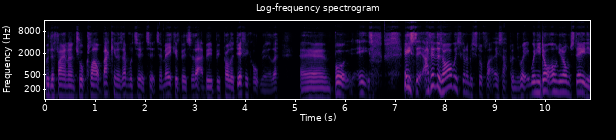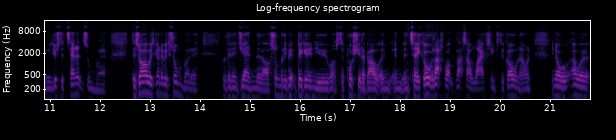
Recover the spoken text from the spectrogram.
with the financial clout backing us, have we, to, to, to make a bid? So that'd be, be probably difficult, really. Um, but it's, it's, I think there's always going to be stuff like this happens when you don't own your own stadium and you're just a tenant somewhere. There's always going to be somebody with an agenda or somebody a bit bigger than you wants to push it about and, and, and take over. That's what that's how life seems to go now. And you know, our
